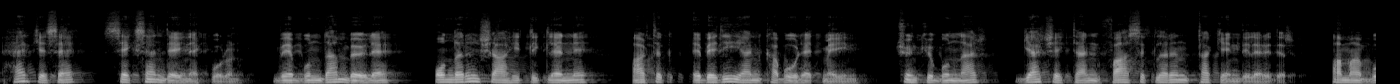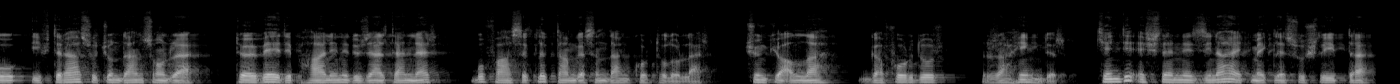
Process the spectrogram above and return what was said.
herkese seksen değnek vurun ve bundan böyle onların şahitliklerini artık ebediyen kabul etmeyin. Çünkü bunlar gerçekten fasıkların ta kendileridir. Ama bu iftira suçundan sonra tövbe edip halini düzeltenler bu fasıklık damgasından kurtulurlar. Çünkü Allah gafurdur, rahimdir. Kendi eşlerini zina etmekle suçlayıp da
